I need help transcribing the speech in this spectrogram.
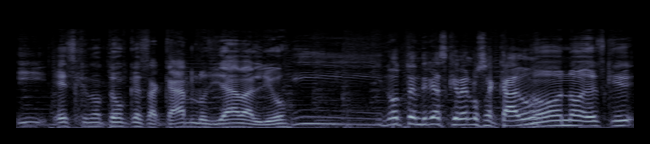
Y es que no tengo que sacarlos, ya valió. ¿Y no tendrías que haberlo sacado? No, no, es que.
